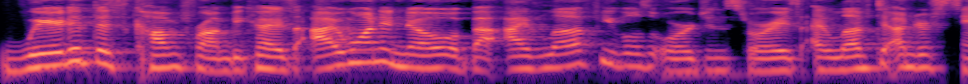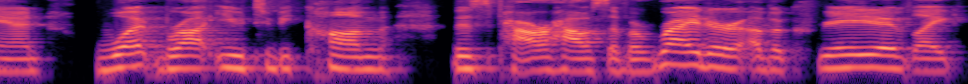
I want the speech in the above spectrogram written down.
where did this come from? Because I want to know about, I love people's origin stories. I love to understand what brought you to become this powerhouse of a writer, of a creative. Like,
